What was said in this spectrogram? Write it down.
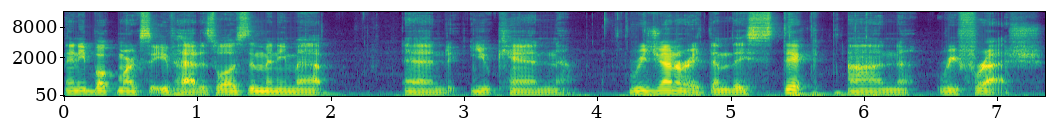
any bookmarks that you've had as well as the mini map and you can regenerate them they stick on refresh.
